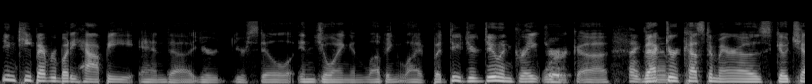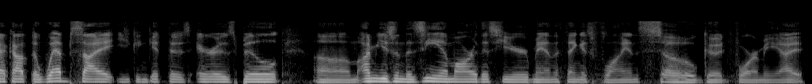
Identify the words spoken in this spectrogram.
you can keep everybody happy and uh, you're you're still enjoying and loving life. But dude, you're doing great Sure. work. Uh, Thanks, Vector man. Custom Arrows. Go check out the website. You can get those arrows built. Um, I'm using the ZMR this year. Man, the thing is flying so good for me. I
